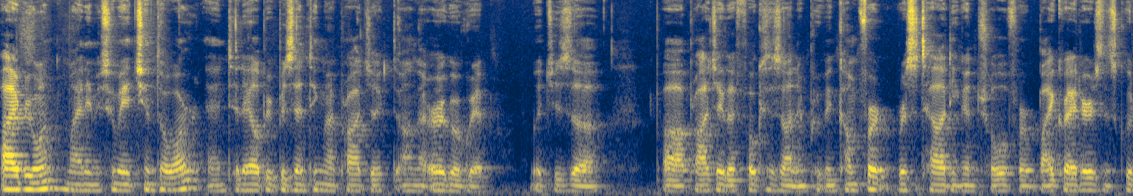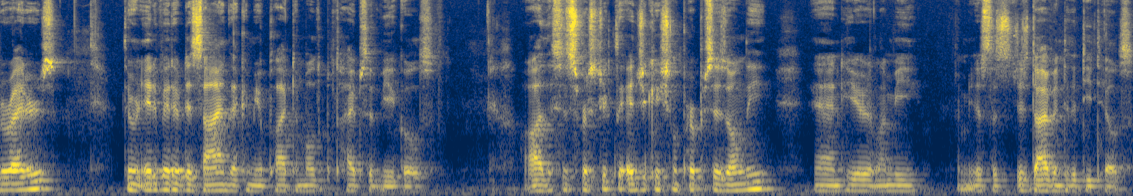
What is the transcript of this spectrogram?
Hi everyone, my name is Sumedh Chintawar and today I'll be presenting my project on the Ergo Grip, which is a, a, project that focuses on improving comfort, versatility, and control for bike riders and scooter riders through an innovative design that can be applied to multiple types of vehicles. Uh, this is for strictly educational purposes only, and here let me let me just let's just dive into the details.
